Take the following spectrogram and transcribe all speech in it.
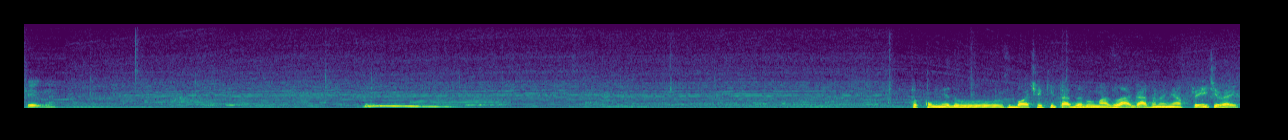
chega. Tô com medo, os bots aqui tá dando umas lagadas na minha frente, velho.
